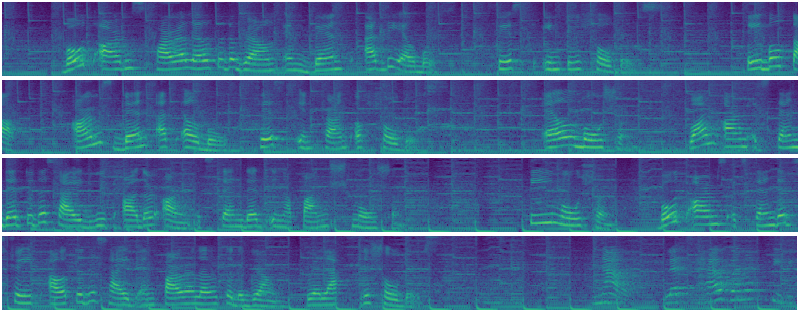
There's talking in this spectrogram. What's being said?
Both arms parallel to the ground and bent at the elbows. Fist into shoulders. Tabletop. Arms bent at elbow. Fist in front of shoulders. L motion. One arm extended to the side with other arm extended in a punch motion. T motion. Both arms extended straight out to the side and parallel to the ground. Relax the shoulders. Let's have an activity.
